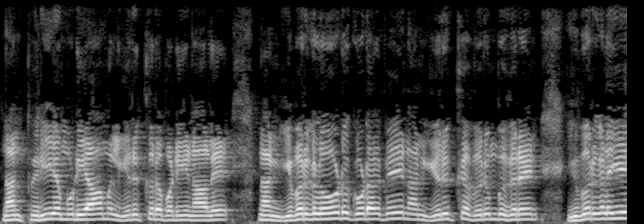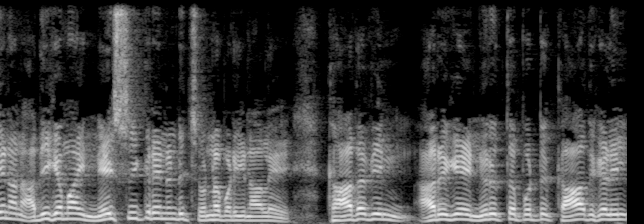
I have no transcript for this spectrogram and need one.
நான் பிரிய முடியாமல் இருக்கிறபடியினாலே நான் இவர்களோடு கூடவே நான் இருக்க விரும்புகிறேன். இவர்களையே நான் அதிகமாய் நேசிக்கிறேன் என்று சொன்னபடியினாலே கதவின் அருகே நிறுத்தப்பட்டு காதுகளில்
